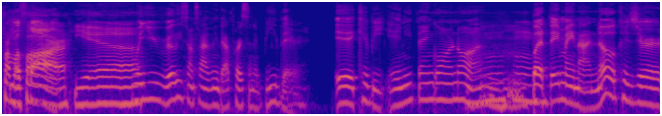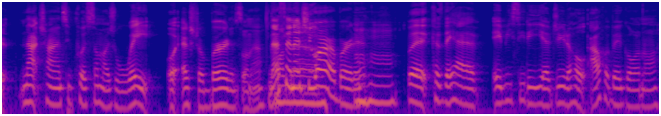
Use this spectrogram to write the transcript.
from afar yeah when you really sometimes need that person to be there. It could be anything going on, Mm-hmm. but they may not know because you're not trying to put so much weight or extra burdens on them. Not saying that you are a burden, Mm-hmm. but because they have A, B, C, D, E, F, G, the whole alphabet going on,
